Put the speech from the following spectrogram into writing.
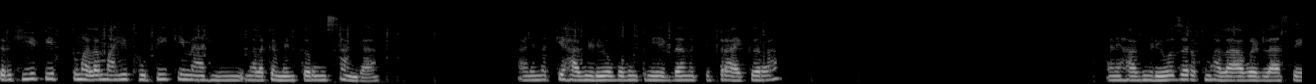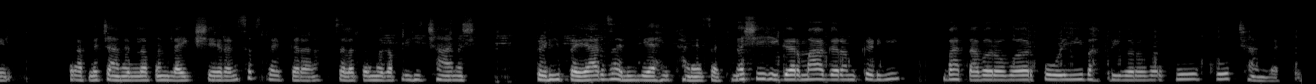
तर ही टिप तुम्हाला माहीत होती की नाही मला कमेंट करून सांगा. आणि नक्की हा व्हिडिओ बघून तुम्ही एकदा नक्की ट्राय करा. आणि हा व्हिडिओ जर तुम्हाला आवडला असेल तर आपल्या चॅनलला पण लाईक शेअर आणि सबस्क्राईब करा. चला तर मग आपली ही छान अशी कढी तयार झालेली आहे खाण्यासाठी. अशी ही गरमागरम कढी भाताबरोबर पोळी भाकरी बरोबर खूप खूप छान लागते.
